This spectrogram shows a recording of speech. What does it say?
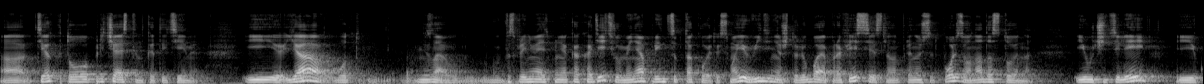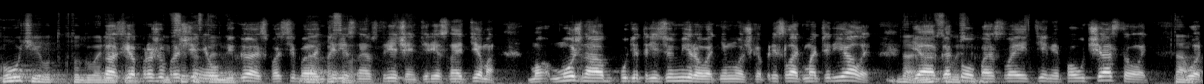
а, тех, кто причастен к этой теме. И я вот, не знаю, воспринимайте меня как хотите, у меня принцип такой. То есть мое видение, что любая профессия, если она приносит пользу, она достойна и учителей, и коучей, вот кто говорит. Да, я прошу прощения, убегаю, спасибо, да, интересная спасибо. встреча, интересная тема. Можно будет резюмировать немножечко, прислать материалы, да, я готов по своей теме поучаствовать. Там. Вот.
